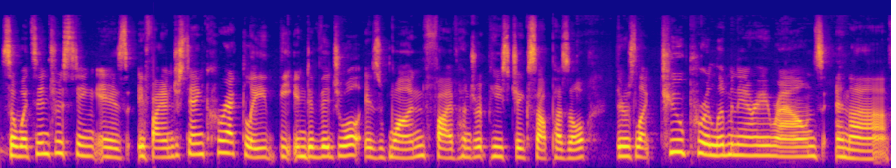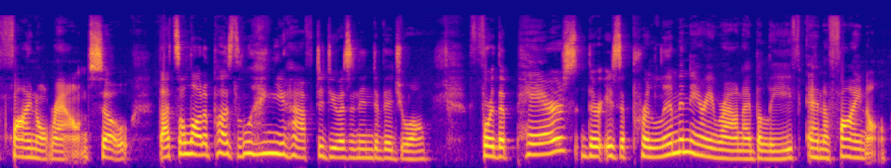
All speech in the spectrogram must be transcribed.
So what's interesting is, if I understand correctly, the individual is one 500 piece jigsaw puzzle. There's like two preliminary rounds and a final round. So that's a lot of puzzling you have to do as an individual. For the pairs, there is a preliminary round, I believe, and a final.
